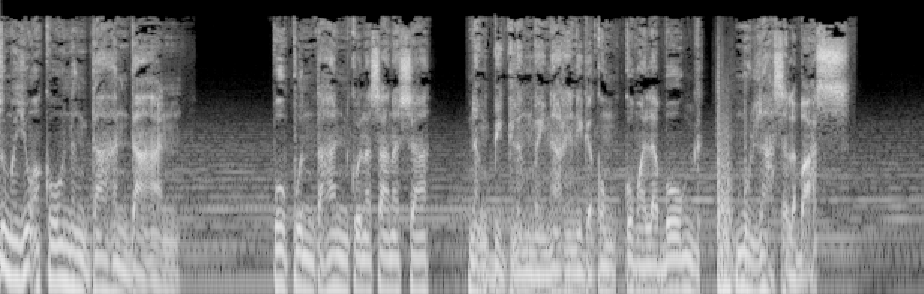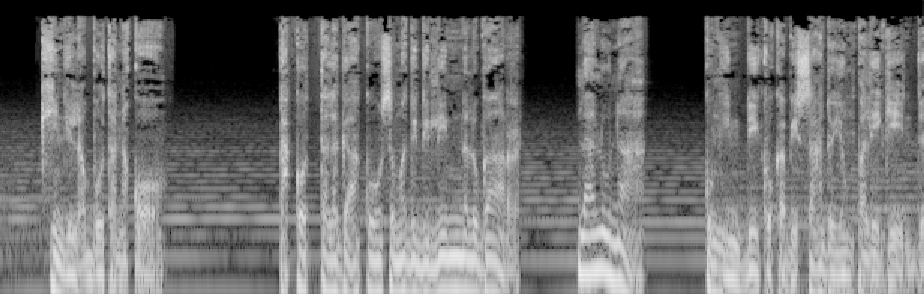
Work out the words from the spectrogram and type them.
Tumayo ako ng dahan-dahan. Pupuntahan ko na sana siya nang biglang may narinig akong kumalabog mula sa labas. Kinilabutan ako. Takot talaga ako sa madidilim na lugar, lalo na kung hindi ko kabisado yung paligid.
